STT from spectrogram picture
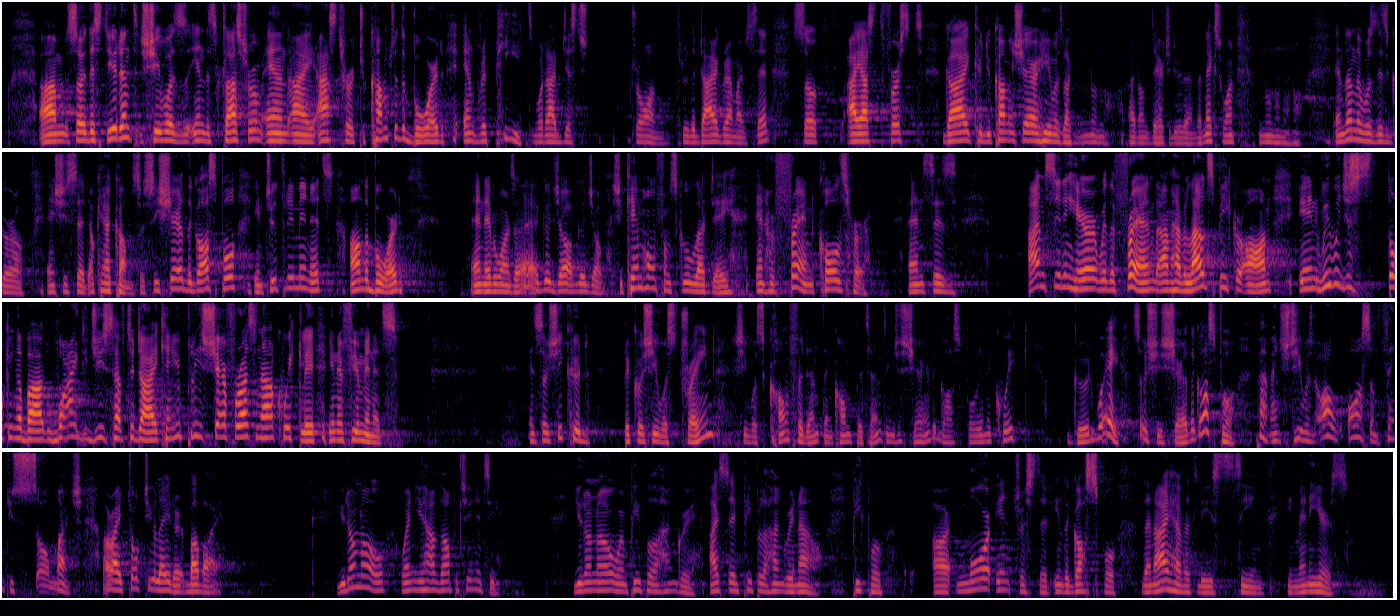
Um, so the student, she was in this classroom, and I asked her to come to the board and repeat what I've just drawn through the diagram I've said. So I asked first guy, could you come and share? He was like, no, no, I don't dare to do that. The next one, no, no, no, no. And then there was this girl, and she said, okay, I come. So she shared the gospel in two, three minutes on the board. And everyone said, hey, good job, good job. She came home from school that day, and her friend calls her and says, I'm sitting here with a friend, I have a loudspeaker on, and we were just talking about why did Jesus have to die? Can you please share for us now quickly in a few minutes? And so she could, because she was trained, she was confident and competent in just sharing the gospel in a quick, good way. So she shared the gospel. And she was, oh, awesome. Thank you so much. All right, talk to you later. Bye bye. You don't know when you have the opportunity. You don't know when people are hungry. I say people are hungry now. People are more interested in the gospel than I have at least seen in many years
